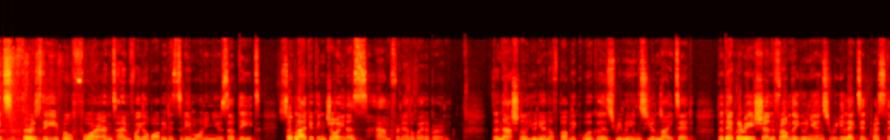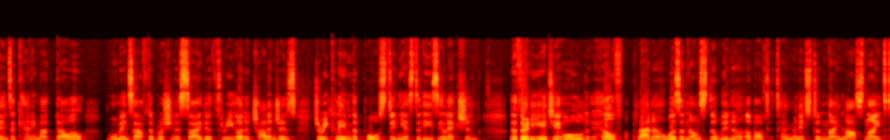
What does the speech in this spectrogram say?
It's Thursday, April 4, and time for your Barbados Today morning news update. So glad you can join us. I'm Fernella Wedderburn. The National Union of Public Workers remains united. The declaration from the union's re-elected president, Akanni McDowall, moments after brushing aside three other challenges to reclaim the post in yesterday's election. The 38-year-old health planner was announced the winner about 10 minutes to 9 last night,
